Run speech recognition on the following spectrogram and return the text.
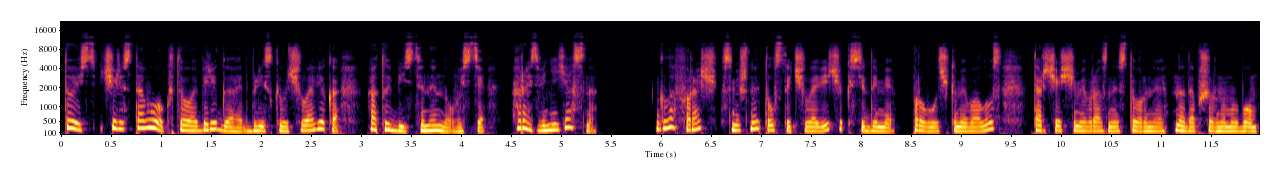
то есть через того, кто оберегает близкого человека от убийственной новости. Разве не ясно? Главврач, смешной толстый человечек с седыми проволочками волос, торчащими в разные стороны над обширным лбом,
